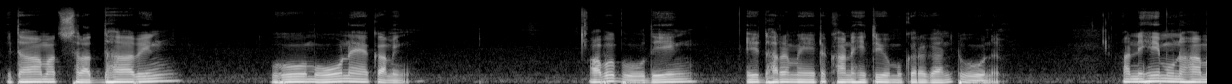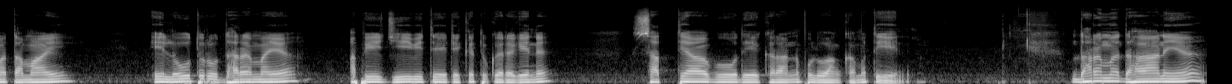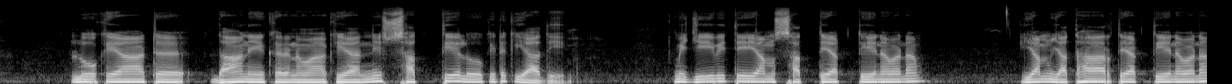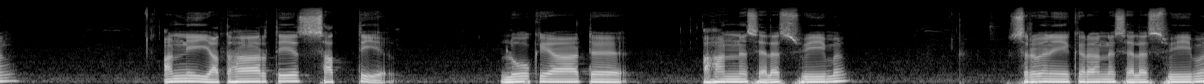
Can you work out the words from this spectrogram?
ඊ타මත් ශ්‍රද්ධාවෙන් බොහෝම ඕනෑකමින් අවබෝධයෙන් ඒ ධර්මයට කන හිත යොමු කරගන්න ඕන. අන්න එහෙම වුණාම තමයි ඒ ලෝතුරු ධර්මය අපේ ජීවිතයට එකතු කරගෙන සත්‍ය අවබෝධය කරන්න පුළුවන්කම තියෙන්නේ. ධර්ම දානය ලෝකයාට දානය කරනවා කියන්නේ සත්‍ය ලෝකෙට කියා දීම. මේ ජීවිතයේ යම් සත්‍යයක් තියෙනවා නම් යම් යථාර්ථයක් තියෙනවා නම් අන්නේ යථාර්ථයේ සත්‍යය ලෝකයාට අහන්න සැලැස්වීම ශ්‍රවණය කරන්න සැලැස්වීම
